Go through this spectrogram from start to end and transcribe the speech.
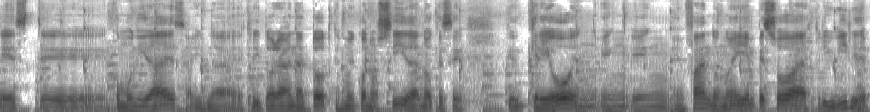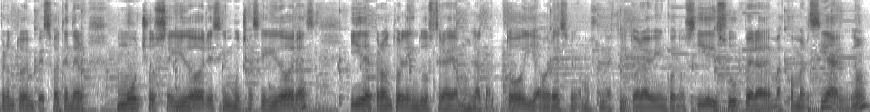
este, comunidades. Hay una escritora, Ana Todd, que es muy conocida, ¿no? Que se creó en, en, en, fandom, ¿no? Ella empezó a escribir y de pronto empezó a tener muchos seguidores y muchas seguidoras y de pronto la industria, digamos, la captó y ahora es, digamos, una escritora bien conocida y súper, además, comercial, ¿no?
